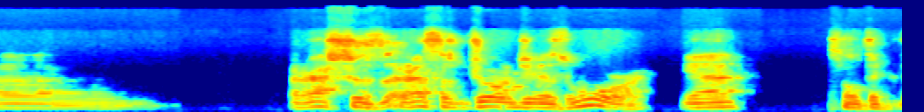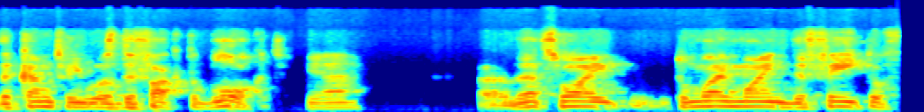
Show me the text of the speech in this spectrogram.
uh, Russia's, Russia's Georgia's war. Yeah, so the, the country was de facto blocked. Yeah, uh, that's why, to my mind, the fate of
